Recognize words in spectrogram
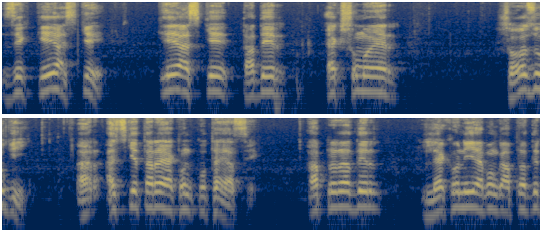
যে কে আজকে কে আজকে তাদের এক সময়ের সহযোগী আর আজকে তারা এখন কোথায় আছে। আপনাদের লেখনী এবং আপনাদের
